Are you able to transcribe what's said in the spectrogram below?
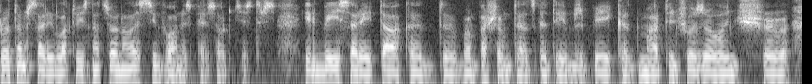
protams, arī Latvijas Nacionālais simfoniskais orķestris. Ir bijis arī tā, ka uh, man pašam tāds gadījums bija, kad Mārtiņš Ozoliņš uh,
